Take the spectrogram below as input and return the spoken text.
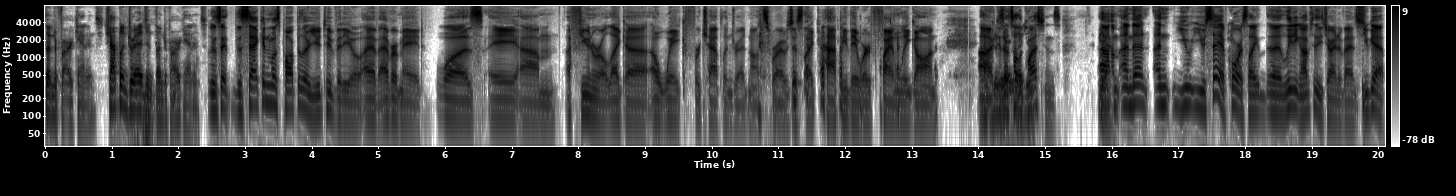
Thunderfire cannons, Chaplain dreads and Thunderfire cannons. I was gonna say the second most popular YouTube video I have ever made was a um a funeral, like a, a wake for chaplain dreadnoughts, where I was just like happy they were finally gone, because their that's all the questions. Yeah. Um, and then and you you say of course like the leading up to these giant events, you get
